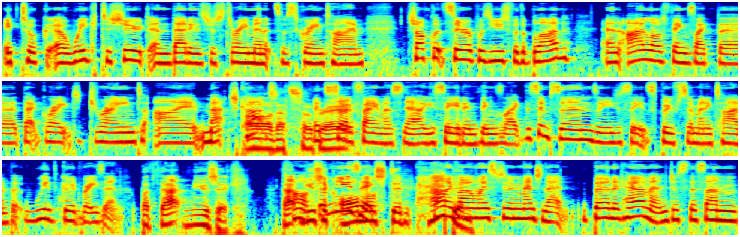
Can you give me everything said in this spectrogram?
It took a week to shoot, and that is just three minutes of screen time. chocolate syrup was used for the blood. And I love things like the that great drained to eye match oh, cut. Oh, that's so great! It's so famous now. You see it in things like The Simpsons, and you just see it spoofed so many times, but with good reason. But that music, that Oh, music, music. almost didn't happen. I almost didn't mention that. Bernard Herrmann, just the sun.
